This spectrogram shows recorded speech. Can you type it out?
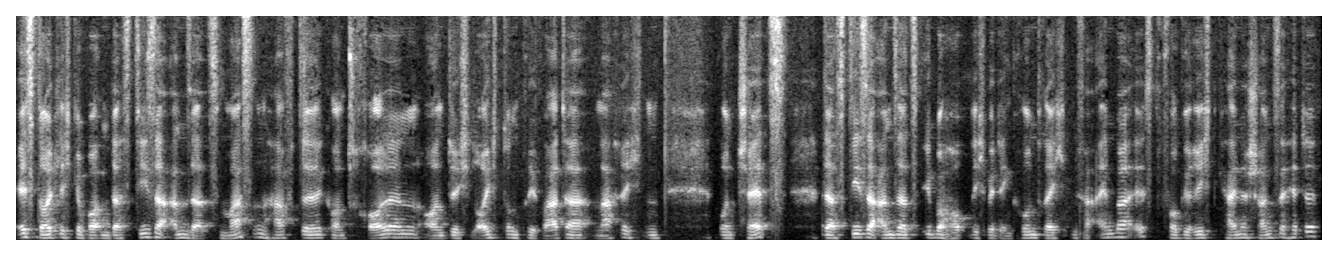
ist deutlich geworden, dass dieser Ansatz, massenhafte Kontrollen und Durchleuchtung privater Nachrichten und Chats, dass dieser Ansatz überhaupt nicht mit den Grundrechten vereinbar ist, vor Gericht keine Chance hätte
